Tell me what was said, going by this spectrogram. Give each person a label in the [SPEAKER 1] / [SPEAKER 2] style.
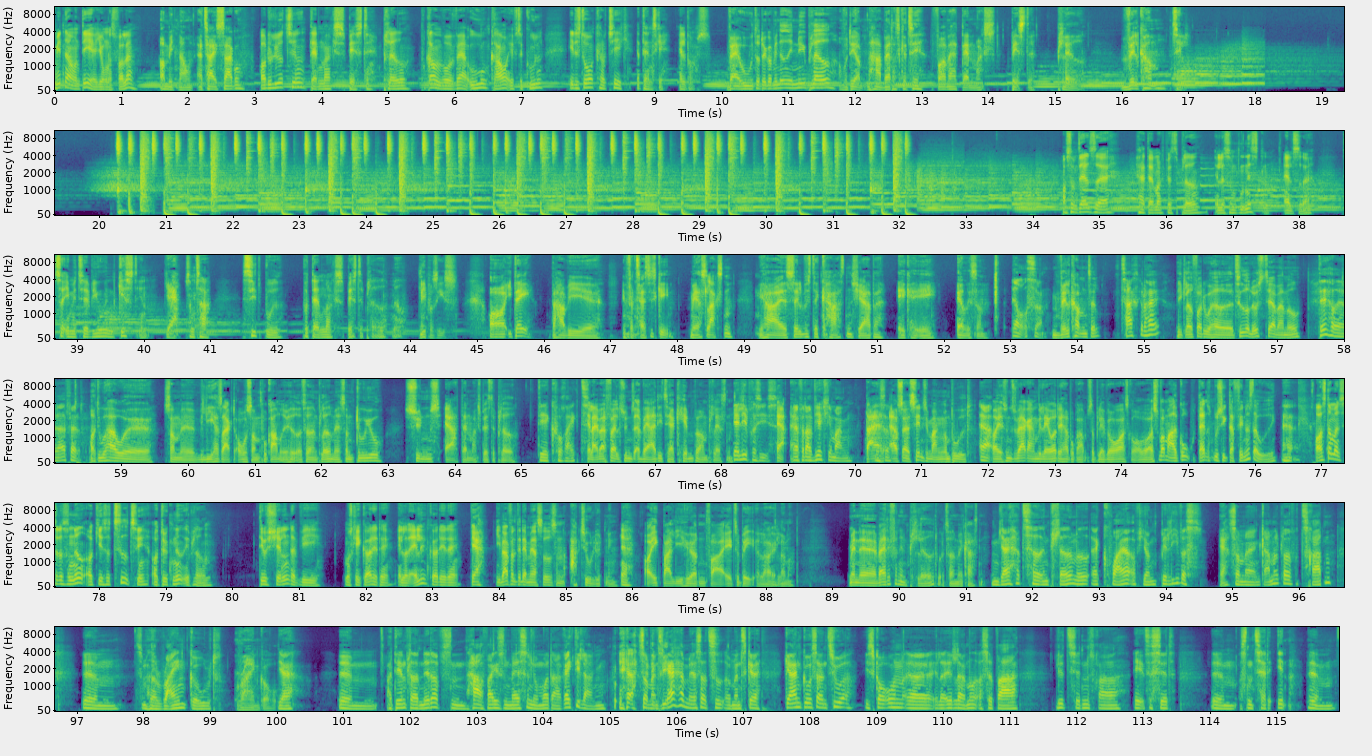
[SPEAKER 1] Mit navn det er Jonas Foller,
[SPEAKER 2] Og mit navn er Thijs Sago.
[SPEAKER 1] og du lytter til Danmarks bedste plade. Programmet, hvor vi hver uge graver efter guld i det store kartotek af danske albums.
[SPEAKER 2] Hver uge der dykker vi ned i en ny plade og vurderer, om den har, hvad der skal til for at være Danmarks bedste plade. Velkommen til.
[SPEAKER 1] Og som det altid er her er Danmarks bedste plade, eller som det næsten altid er, så inviterer vi jo en gæst ind,
[SPEAKER 2] Ja,
[SPEAKER 1] som tager sit bud på Danmarks bedste plade med.
[SPEAKER 2] lige præcis. Og i dag, der har vi øh, en fantastisk en med slagsen. Vi har øh, selveste Carsten Scherba, a.k.a. Allison.
[SPEAKER 3] Ellison.
[SPEAKER 2] Velkommen til.
[SPEAKER 3] Tak skal du have.
[SPEAKER 2] Vi er glade for, at du havde tid og lyst til at være med.
[SPEAKER 3] Det havde jeg i hvert fald.
[SPEAKER 2] Og du har jo, øh, som øh, vi lige har sagt, og som programmet jo hedder, taget en plade med, som du jo synes er Danmarks bedste plade.
[SPEAKER 3] Det er korrekt.
[SPEAKER 2] Eller i hvert fald synes er værdig til at kæmpe om pladsen.
[SPEAKER 3] Ja, lige præcis.
[SPEAKER 2] Ja, ja.
[SPEAKER 3] ja for der er virkelig mange.
[SPEAKER 2] Der er altså, altså er sindssygt mange om budet.
[SPEAKER 3] Ja.
[SPEAKER 2] Og jeg synes, hver gang vi laver det her program, så bliver vi overrasket over også, hvor meget god dansk musik, der findes derude. Ikke?
[SPEAKER 3] Ja.
[SPEAKER 1] Også når man sætter sig ned og giver sig tid til at dykke ned i pladen. Det er jo sjældent, at vi måske gør det i dag, eller at alle gør det i dag.
[SPEAKER 2] Ja, i hvert fald det der med at sidde sådan aktiv lytning.
[SPEAKER 1] Ja.
[SPEAKER 2] Og ikke bare lige høre den fra A til B eller et eller andet. Men øh, hvad er det for en plade, du har taget med, Carsten?
[SPEAKER 3] Jeg har taget en plade med af Choir of Young Believers,
[SPEAKER 2] Ja.
[SPEAKER 3] som er en gammel plade fra 13, øhm, som hedder Rhine Gold.
[SPEAKER 2] Ryan Gold.
[SPEAKER 3] Ja. Øhm, og det er en plade, der netop sådan, har faktisk en masse numre, der er rigtig lange.
[SPEAKER 1] Ja,
[SPEAKER 3] Så man skal have masser af tid, og man skal gerne gå sig en tur i skoven øh, eller et eller andet, og så bare lytte til den fra A til Z, øhm, og sådan tage det ind. Øhm,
